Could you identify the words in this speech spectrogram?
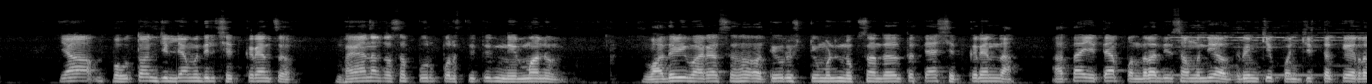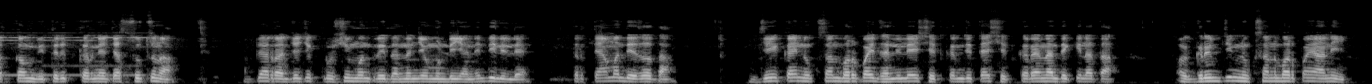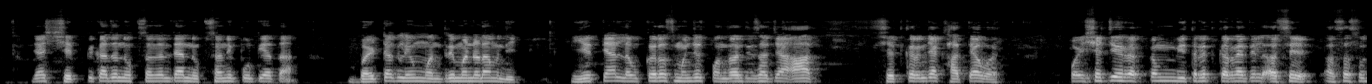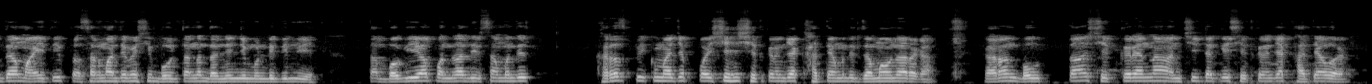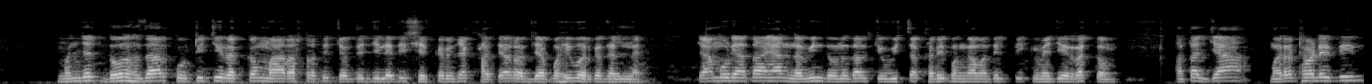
या बहुतांश जिल्ह्यामधील शेतकऱ्यांचं भयानक असं पूर परिस्थिती निर्माण होऊन वादळी वाऱ्यासह अतिवृष्टीमुळे नुकसान झालं. तर त्या शेतकऱ्यांना आता येत्या पंधरा दिवसामध्ये अग्रिमची पंचवीस टक्के रक्कम वितरित करण्याच्या सूचना आपल्या राज्याचे कृषी मंत्री धनंजय मुंडे यांनी दिलेल्या आहे तर त्यामध्येच आता जे काही नुकसान भरपाई झालेली आहे शेतकऱ्यांची त्या शेतकऱ्यांना देखील आता अग्रिमची नुकसान भरपाई आणि ज्या शेतपिकाचं नुकसान झालं त्या नुकसानीपोटी आता बैठक लिहून मंत्रिमंडळामध्ये येत्या लवकरच म्हणजेच पंधरा दिवसाच्या आत शेतकऱ्यांच्या खात्यावर पैशाची रक्कम वितरित करण्यात येईल असे असं सुद्धा माहिती प्रसारमाध्यमाशी बोलताना धनंजय मुंडे दिली आहे. आता बघूया पंधरा दिवसामध्येच खरंच पीक विम्याचे पैसे हे शेतकऱ्यांच्या खात्यामध्ये जमा होणार का? कारण बहुतांश शेतकऱ्यांना ऐंशी टक्के शेतकऱ्यांच्या खात्यावर म्हणजेच दोन हजार कोटीची रक्कम महाराष्ट्रातील चौदा जिल्ह्यातील शेतकऱ्यांच्या खात्यावर अद्यापही वर्ग झाली नाही. त्यामुळे आता ह्या नवीन दोन हजार चोवीसच्या खरीप हंगामातील पीक विम्याची रक्कम आता ज्या मराठवाड्यातील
